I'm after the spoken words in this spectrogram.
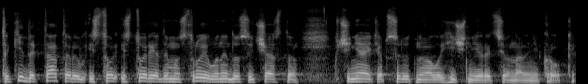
такі диктатори, історія демонструє, вони досить часто вчиняють абсолютно алогічні і раціональні кроки,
